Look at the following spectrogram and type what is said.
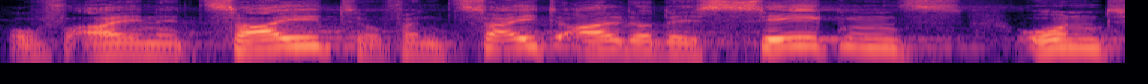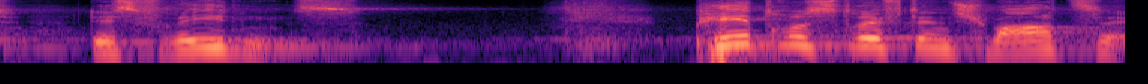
auf eine Zeit, auf ein Zeitalter des Segens und des Friedens. Petrus trifft ins Schwarze.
